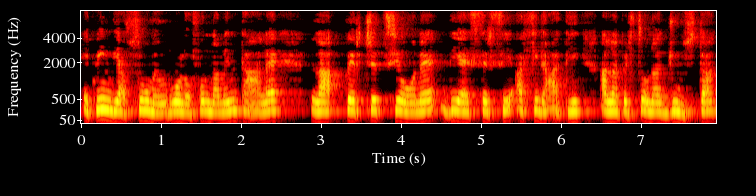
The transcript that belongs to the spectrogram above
e quindi assume un ruolo fondamentale la percezione di essersi affidati alla persona giusta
